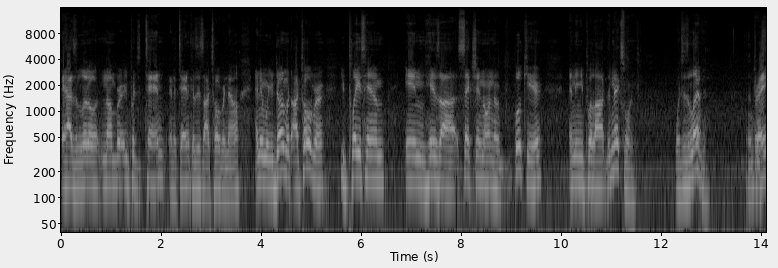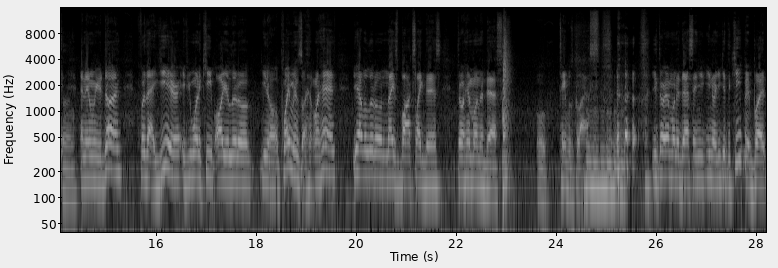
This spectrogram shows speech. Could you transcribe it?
it has a little number. You put your 10 and a 10 because it's October now. And then when you're done with October, you place him in his uh, section on the book here, and then you pull out the next one, which is 11 right? Interesting. And then when you're done for that year, if you want to keep all your little, you know, appointments on on hand, you have a little nice box like this. Throw him on the desk. Ooh, table's glass. you throw him on the desk, and you, you know you get to keep it. But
